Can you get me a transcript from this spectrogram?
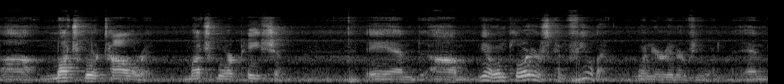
uh, much more tolerant, much more patient, and, um, you know, employers can feel that when you're interviewing. And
